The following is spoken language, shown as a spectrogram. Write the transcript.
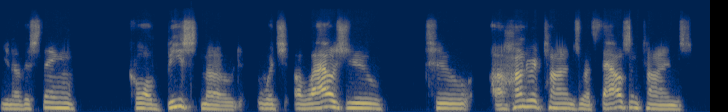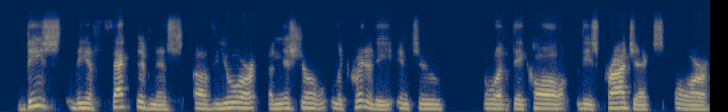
you know this thing called Beast Mode, which allows you to a hundred times or a thousand times beast the effectiveness of your initial liquidity into what they call these projects or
